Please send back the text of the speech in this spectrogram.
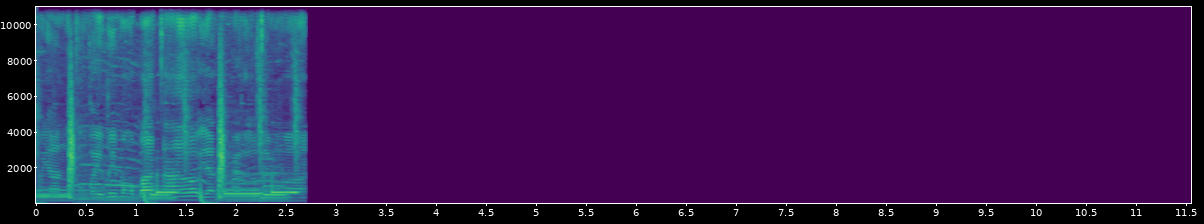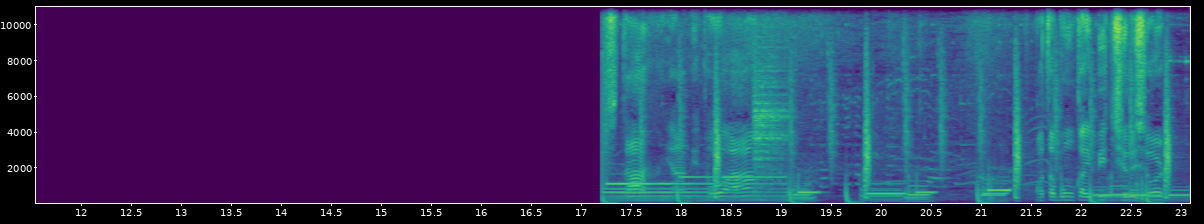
So yan, kung kayo may mga bata, oh, yan, meron din mga Basta, yan, ito ang Matabungkay Beach Resort.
